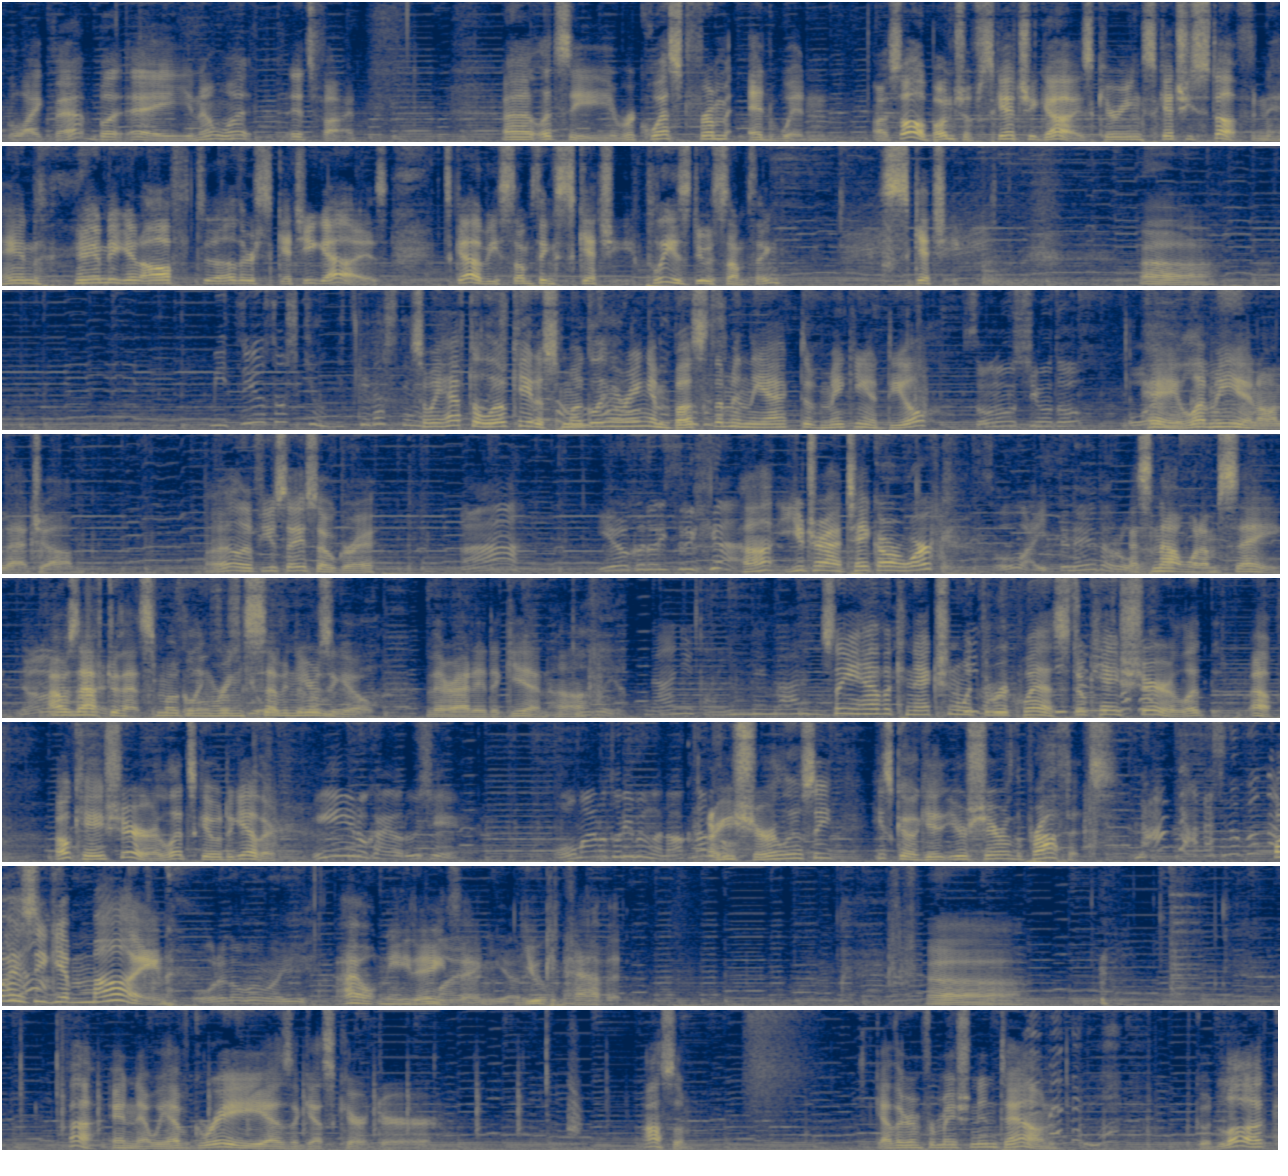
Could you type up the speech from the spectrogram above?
like that, but hey, you know what? It's fine. Uh, let's see. Request from Edwin. I saw a bunch of sketchy guys carrying sketchy stuff and hand handing it off to other sketchy guys. It's gotta be something sketchy. Please do something sketchy. Uh. So we have to locate a smuggling ring and bust them in the act of making a deal? Hey, let me in on that job. Well, if you say so, Gray. Huh? You try to take our work? That's not what I'm saying. I was after that smuggling ring seven years ago. They're at it again, huh? So you have a connection with the request. Okay, sure. Let. Oh. Okay, sure. Let's go together. Are you sure, Lucy? He's gonna get your share of the profits. Why does he get mine? I don't need anything. You can have it. Uh. Ah, and now we have Gray as a guest character. Awesome. Gather information in town. Good luck.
